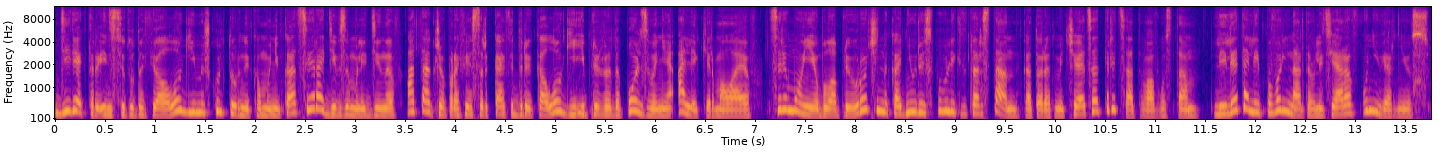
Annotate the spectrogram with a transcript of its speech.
директор Института филологии и межкультурной коммуникации Радив Замалединов, а также профессор кафедры экологии и природопользования Олег Ермолаев. Церемония была приурочена ко Дню Республики Татарстан, который отмечается 30 августа. Лилия Талипова, Ленардо Влетьяров, Универ News.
